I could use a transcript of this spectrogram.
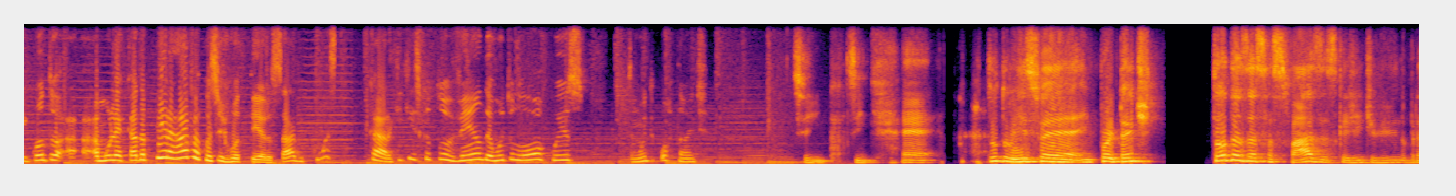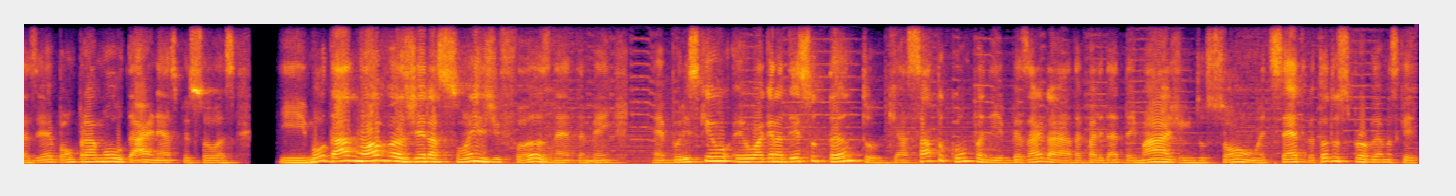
enquanto a, a, molecada pirava com esses roteiros, sabe? Como assim, cara? O que, que é isso que eu tô vendo? É muito louco isso. É muito importante. Sim, sim. É, tudo isso é importante. Todas essas fases que a gente vive no Brasil é bom para moldar, né, as pessoas e moldar novas gerações de fãs, né, também. É por isso que eu, eu agradeço tanto que a Sato Company, apesar da, da qualidade da imagem, do som, etc., todos os problemas que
